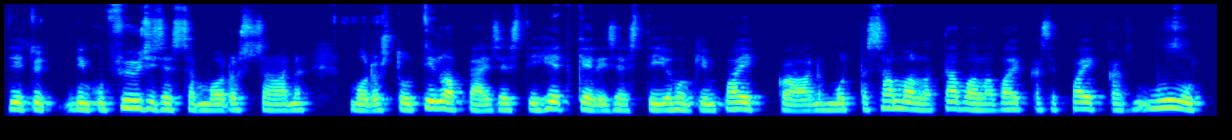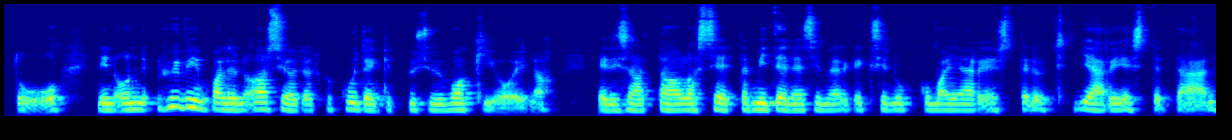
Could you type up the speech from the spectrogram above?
tietyt, niin kuin fyysisessä muodossaan muodostuu tilapäisesti, hetkellisesti johonkin paikkaan, mutta samalla tavalla, vaikka se paikka muuttuu, niin on hyvin paljon asioita, jotka kuitenkin pysyy vakioina. Eli saattaa olla se, että miten esimerkiksi nukkumajärjestelyt järjestetään,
